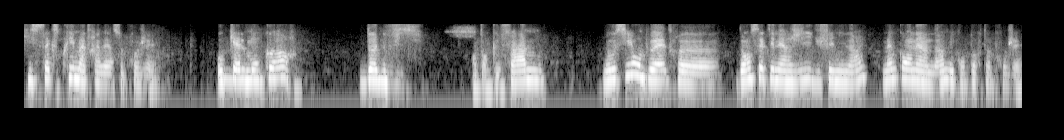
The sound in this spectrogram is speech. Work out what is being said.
qui s'exprime à travers ce projet, auquel mm. mon corps donne vie en tant que femme, mais aussi on peut être euh, dans cette énergie du féminin, même quand on est un homme et qu'on porte un projet.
